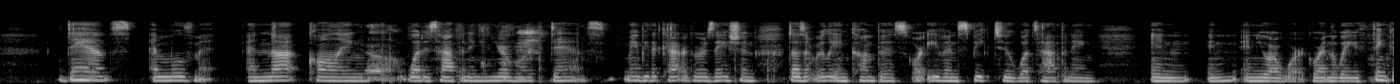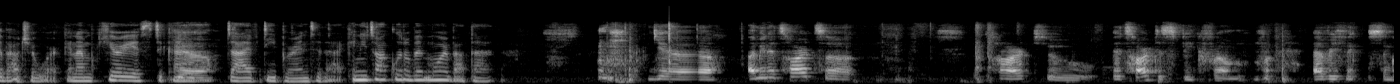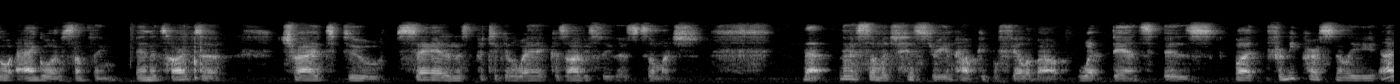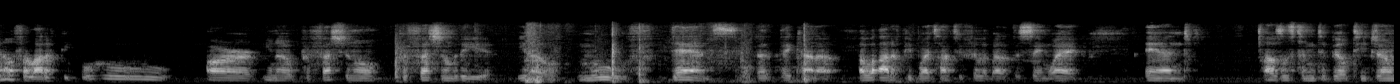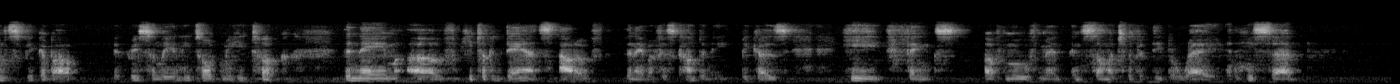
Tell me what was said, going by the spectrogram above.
dance and movement and not calling yeah. what is happening in your work dance. Maybe the categorization doesn't really encompass or even speak to what's happening in in in your work or in the way you think about your work. And I'm curious to kind yeah. of dive deeper into that. Can you talk a little bit more about that? Yeah. I mean, it's hard to it's hard to it's hard to speak from every single angle of something and it's hard to try to say it in this particular way because obviously there's so much that there's so much history in how people feel about what dance is. But for me personally, and I know for a lot of people who are, you know, professional, professionally, you know, move, dance, that they kind of, a lot of people I talk to feel about it the same way. And I was listening to Bill T. Jones speak about it recently, and he told me he took the name of he took dance out of the name of his company because he thinks of movement in so much of a deeper way and he said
